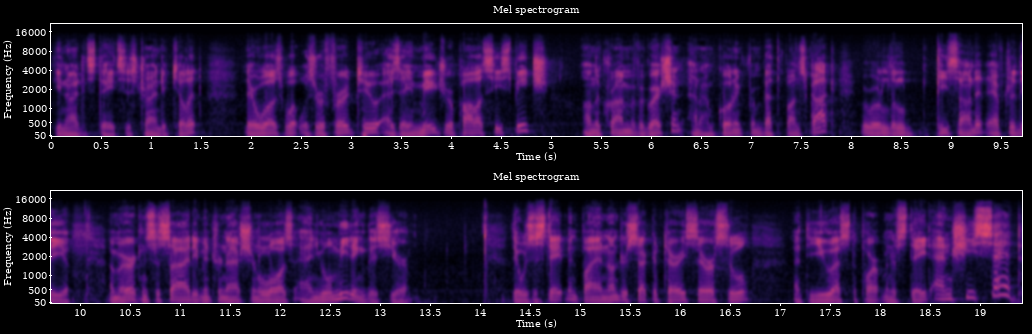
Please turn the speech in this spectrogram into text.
the United States is trying to kill it. There was what was referred to as a major policy speech on the crime of aggression, and I'm quoting from Beth von who wrote a little piece on it after the American Society of International Law's annual meeting this year. There was a statement by an undersecretary, Sarah Sewall, at the U.S. Department of State, and she said,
